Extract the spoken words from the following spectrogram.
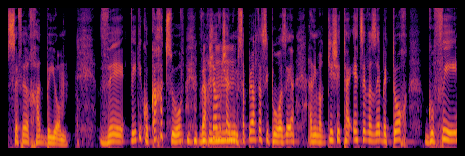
ספר אחד ביום. ו... והייתי כל כך עצוב, ועכשיו כשאני מספר את הסיפור הזה, אני מרגיש את העצב הזה בתוך גופי.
